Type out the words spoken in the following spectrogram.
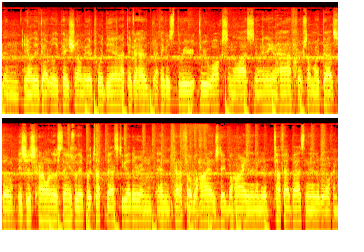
and you know they got really patient on me there toward the end. I think I had I think it was three three walks in the last you know, inning and a half or something like that. So it's just kind of one of those things where they put tough bats together and and kind of fell behind, and stayed behind, and then ended up tough at bats and then ended up walking.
